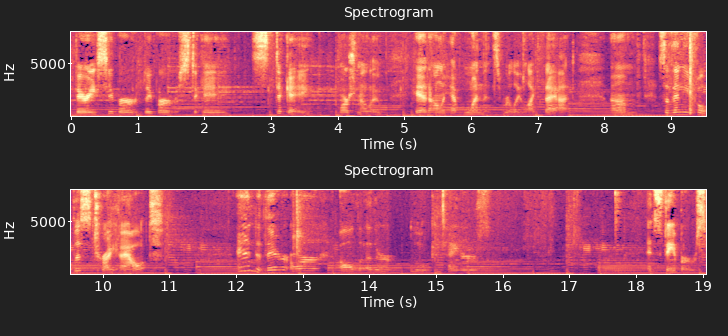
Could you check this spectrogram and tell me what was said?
very super duper sticky, sticky marshmallow head. I only have one that's really like that. Um, so then you pull this tray out, and there are all the other little containers and stampers.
